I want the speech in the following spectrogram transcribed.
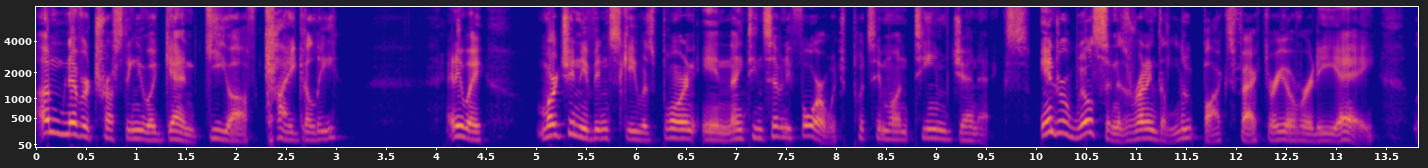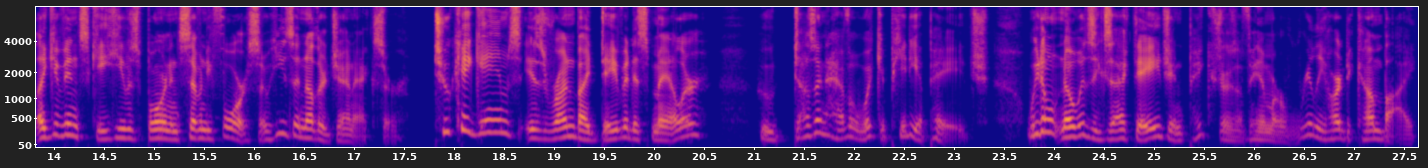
I'm never trusting you again, Geoff Keighley. Anyway, Marcin Iwiński was born in 1974, which puts him on Team Gen X. Andrew Wilson is running the loot box factory over at EA. Like Iwiński, he was born in 74, so he's another Gen Xer. 2K Games is run by David Ismailer, who doesn't have a Wikipedia page. We don't know his exact age, and pictures of him are really hard to come by.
